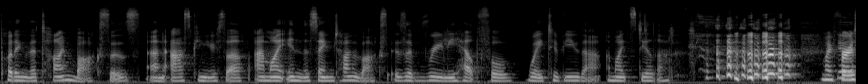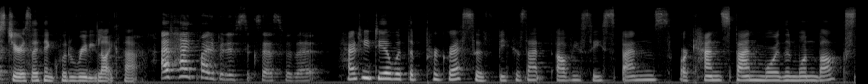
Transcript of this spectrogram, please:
Putting the time boxes and asking yourself, Am I in the same time box? is a really helpful way to view that. I might steal that. My first years, I think, would really like that. I've had quite a bit of success with it. How do you deal with the progressive? Because that obviously spans or can span more than one box.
